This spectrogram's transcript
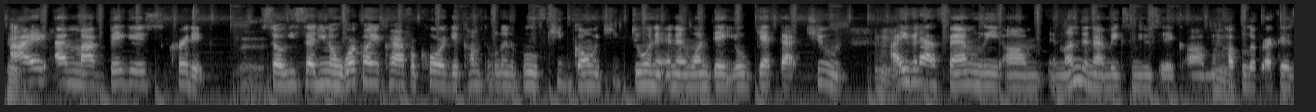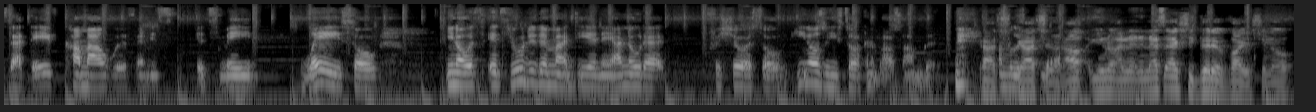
I am my biggest critic. So he said, you know, work on your craft, record, get comfortable in the booth, keep going, keep doing it, and then one day you'll get that tune. Mm-hmm. I even have family um, in London that makes music. Um, mm-hmm. A couple of records that they've come out with, and it's it's made way. So, you know, it's it's rooted in my DNA. I know that for sure. So he knows what he's talking about. So I'm good. Gotcha, I'm gotcha. You know, and, and that's actually good advice. You know,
